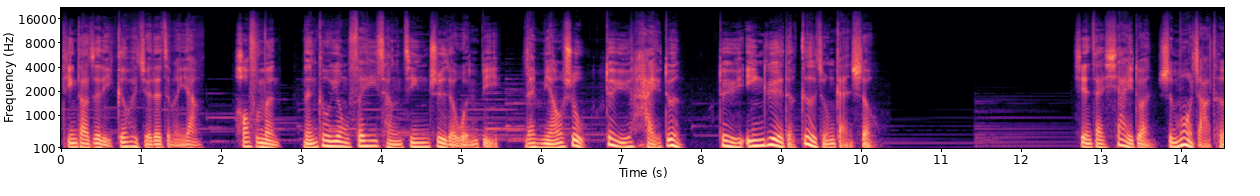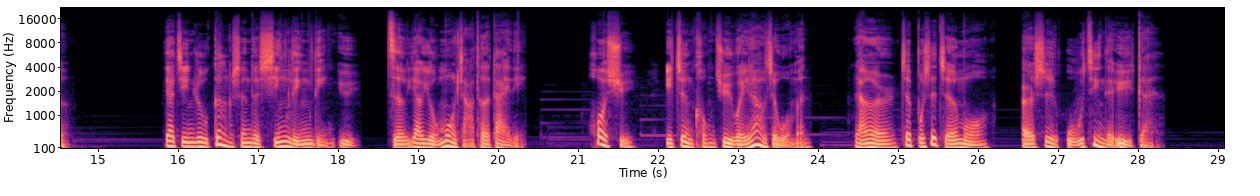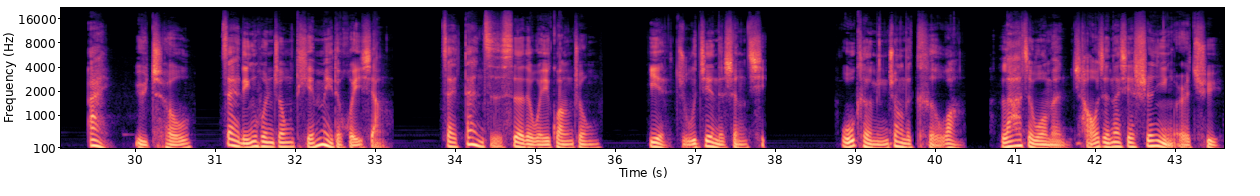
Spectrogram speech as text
听到这里，各位觉得怎么样？Hoffman 能够用非常精致的文笔来描述对于海顿、对于音乐的各种感受。现在下一段是莫扎特，要进入更深的心灵领域，则要由莫扎特带领。或许一阵恐惧围绕着我们。然而，这不是折磨，而是无尽的预感。爱与愁在灵魂中甜美的回响，在淡紫色的微光中，夜逐渐的升起，无可名状的渴望拉着我们朝着那些身影而去。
